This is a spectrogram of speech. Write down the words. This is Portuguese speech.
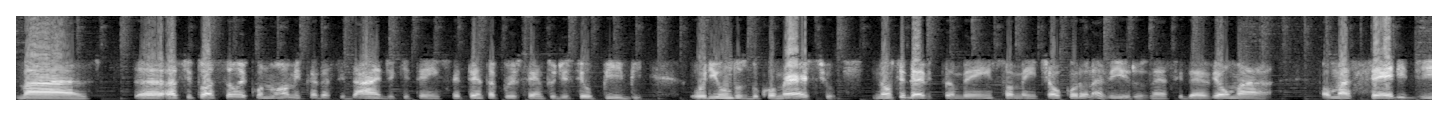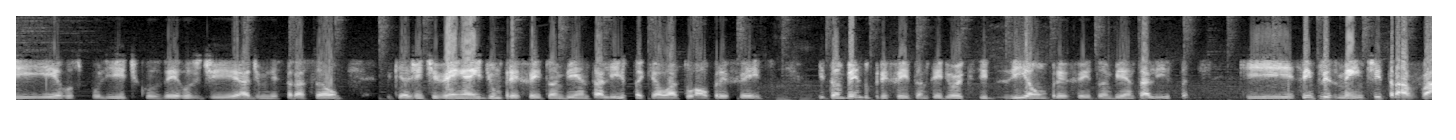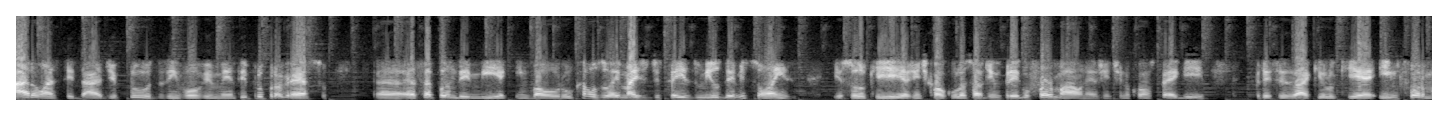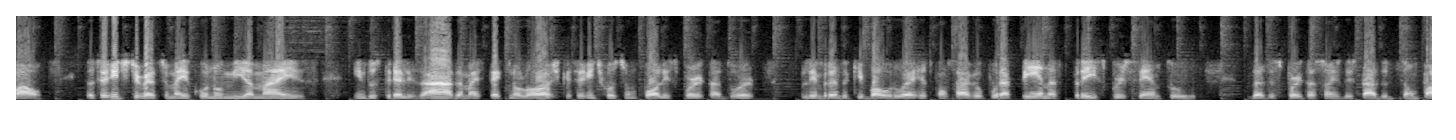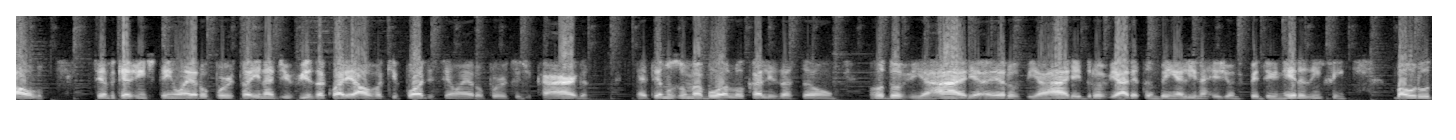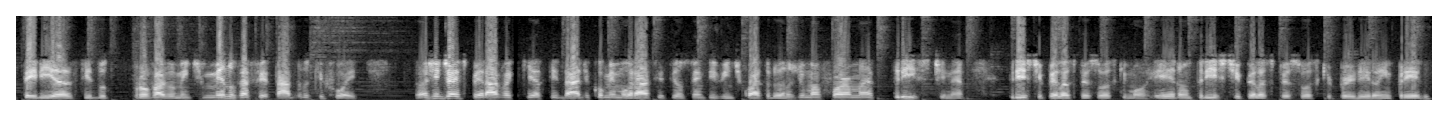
Mas uh, a situação econômica da cidade, que tem 70% de seu PIB oriundos do comércio, não se deve também somente ao coronavírus, né? Se deve a uma, a uma série de erros políticos, erros de administração, que a gente vem aí de um prefeito ambientalista, que é o atual prefeito, e também do prefeito anterior, que se dizia um prefeito ambientalista, que simplesmente travaram a cidade para o desenvolvimento e para o progresso. Uh, essa pandemia aqui em Bauru causou aí mais de 6 mil demissões. Isso que a gente calcula só de emprego formal, né? A gente não consegue precisar aquilo que é informal. Então, se a gente tivesse uma economia mais industrializada, mais tecnológica, se a gente fosse um polo exportador, Lembrando que Bauru é responsável por apenas 3% das exportações do estado de São Paulo, sendo que a gente tem um aeroporto aí na divisa Aquarialva que pode ser um aeroporto de carga. Né? Temos uma boa localização rodoviária, aeroviária, hidroviária também ali na região de Pederneiras, enfim. Bauru teria sido provavelmente menos afetada do que foi. Então a gente já esperava que a cidade comemorasse seus 124 anos de uma forma triste, né? Triste pelas pessoas que morreram, triste pelas pessoas que perderam emprego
